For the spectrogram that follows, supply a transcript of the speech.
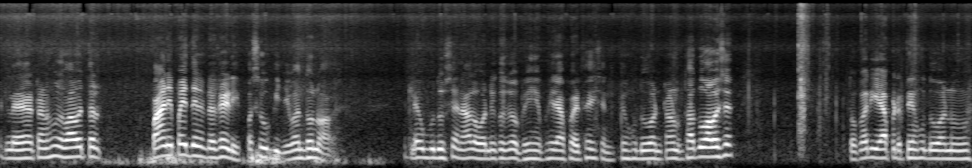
એટલે અટાણે શું વાવેતર પાણી પાઈ દે ને એટલે રેડી, પછી ઉગી જાય, વાંધો ન આવે. એટલે એવું બધું છે ને, હાલો નીકળો જો ભેં ફેરા ફેર થઈ છે ને, ભેહું દોવાનું ટાણું થતું આવે છે. તો કરીએ આપણે ભેહું દોવાનું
